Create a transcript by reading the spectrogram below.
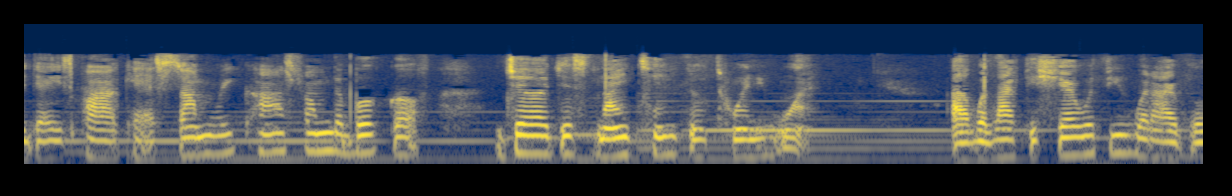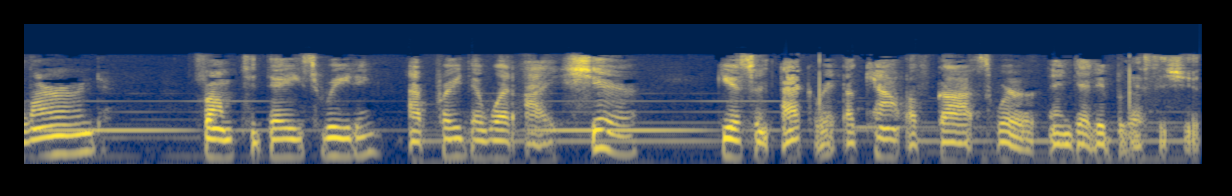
Today's podcast summary comes from the book of Judges 19 through 21. I would like to share with you what I've learned from today's reading. I pray that what I share gives an accurate account of God's Word and that it blesses you.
